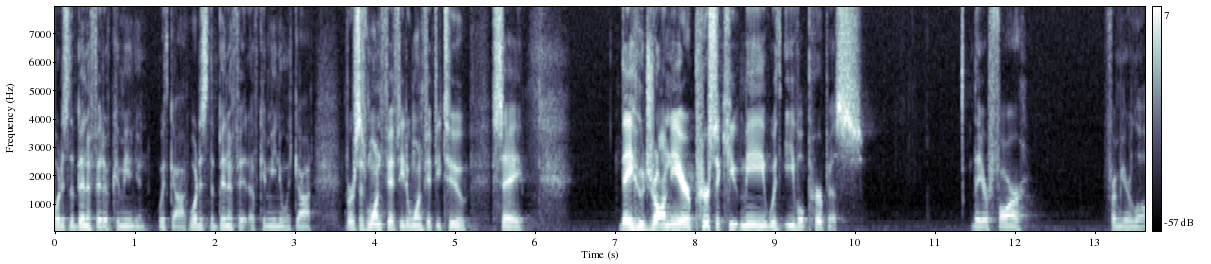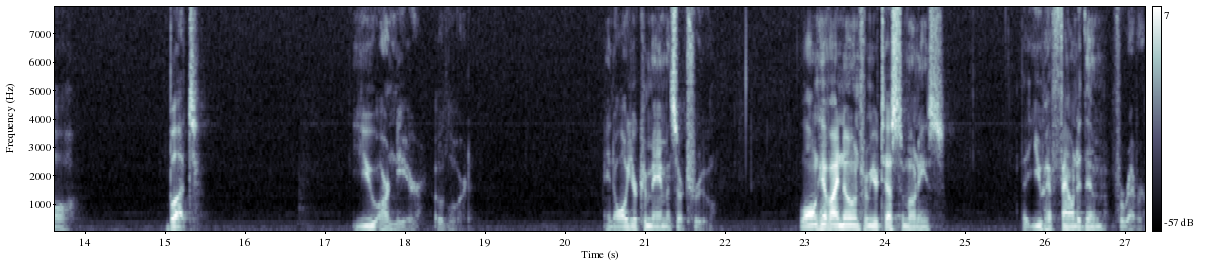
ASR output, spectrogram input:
what is the benefit of communion with God? What is the benefit of communion with God? Verses 150 to 152 say, They who draw near persecute me with evil purpose. They are far from your law. But you are near, O Lord, and all your commandments are true. Long have I known from your testimonies that you have founded them forever.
